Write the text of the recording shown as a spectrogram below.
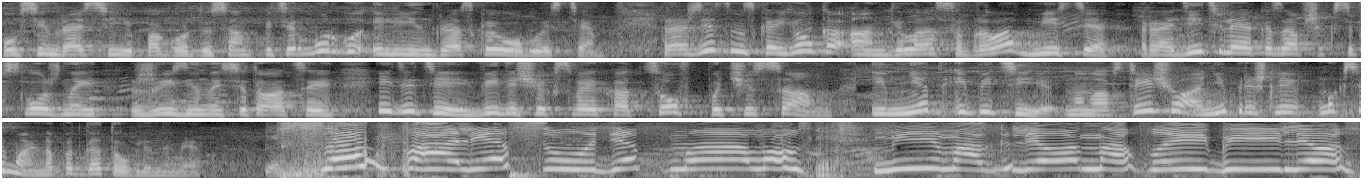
УФСИН России по городу Санкт-Петербургу и Ленинградской области. Рождественская елка ангела собрала вместе родителей, оказавшихся в сложной жизненной ситуации, и детей, видящих своих отцов по часам. Им нет и пяти, но навстречу они пришли максимально подготовленными. Сам по лесу Дед Мороз, мимо кленов и берез,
